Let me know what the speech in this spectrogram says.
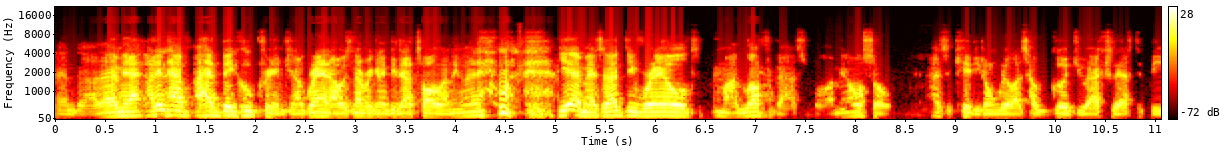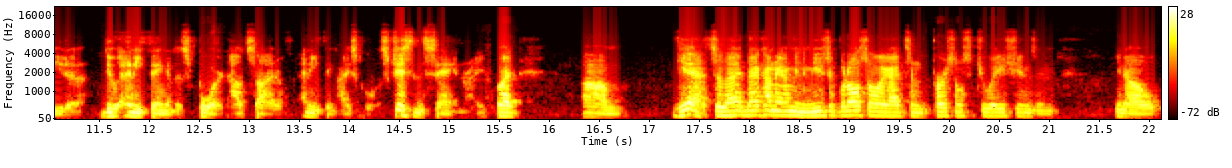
And uh, I mean, I, I, didn't have, I had big hoop dreams, you know, granted, I was never going to be that tall anyway. yeah, man. So that derailed my love for basketball. I mean, also, as a kid, you don't realize how good you actually have to be to do anything in the sport outside of anything high school. It's just insane, right? But um, yeah, so that, that kind of got me into music, but also I had some personal situations and, you know,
